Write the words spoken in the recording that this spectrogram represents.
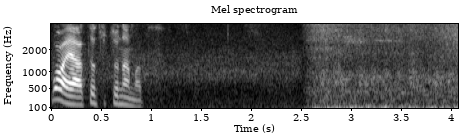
bu hayata tutunamadı.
